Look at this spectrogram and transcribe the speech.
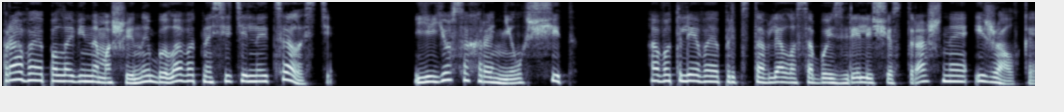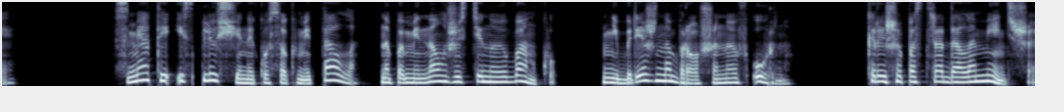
Правая половина машины была в относительной целости. Ее сохранил щит. А вот левая представляла собой зрелище страшное и жалкое. Смятый и сплющенный кусок металла напоминал жестяную банку, небрежно брошенную в урну. Крыша пострадала меньше,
